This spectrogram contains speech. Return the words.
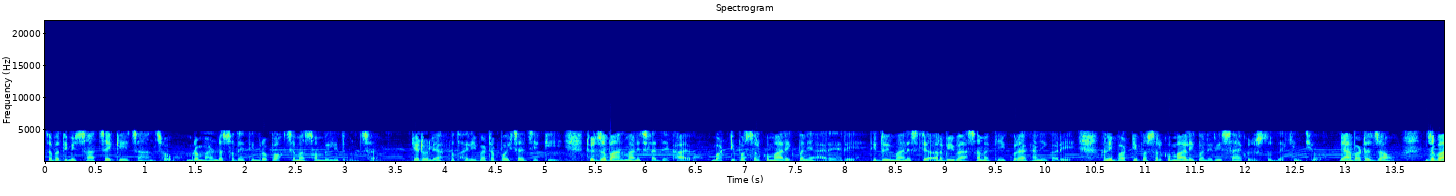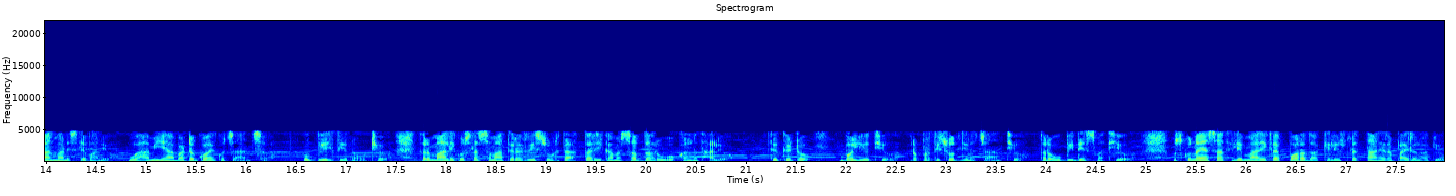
जब तिमी साँच्चै केही चाहन्छौ ब्रह्माण्ड सधैँ तिम्रो पक्षमा सम्मिलित हुन्छ केटोले आफ्नो थैलीबाट पैसा झेकी त्यो जवान मानिसलाई देखायो भट्टी पसलको मालिक पनि आएर हेरे ती दुई मानिसले अरबी भाषामा केही कुराकानी गरे अनि भट्टी पसलको मालिक भने रिसाएको जस्तो देखिन्थ्यो। यहाँबाट जाउँ जवान मानिसले भन्यो ऊ हामी यहाँबाट गएको चाहन्छ। ऊ बिल तिर्न उठ्यो तर मालिक उसलाई समातेर रिस उठ्दा तरिकामा शब्दहरू ओखल्न थाल्यो। त्यो केटो बलियो थियो र प्रतिशोध लिन चाहन्थ्यो तर ऊ विदेशमा थियो। उसको नयाँ साथीले मालिकलाई पर धकेली उसलाई तानेर बाहिर लग्यो।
